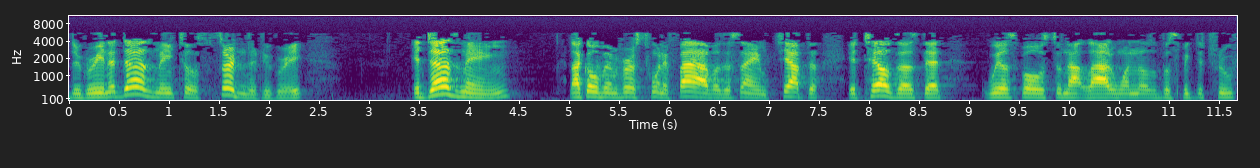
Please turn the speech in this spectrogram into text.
degree, and it does mean to a certain degree, it does mean, like over in verse 25 of the same chapter, it tells us that we're supposed to not lie to one another but speak the truth.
